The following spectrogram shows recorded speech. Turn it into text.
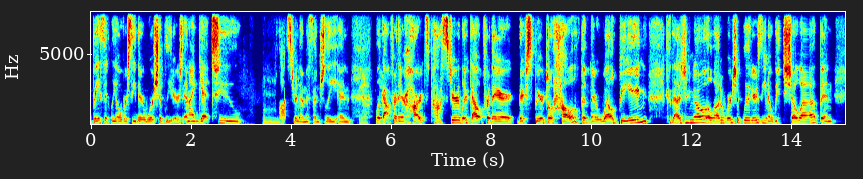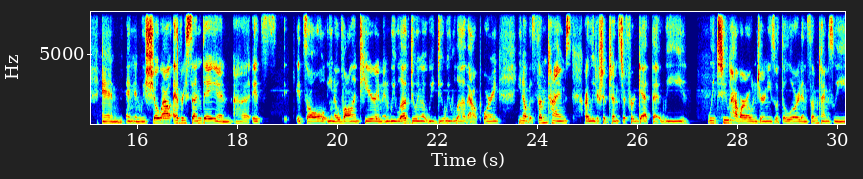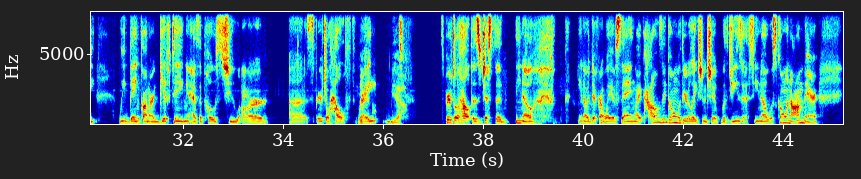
basically oversee their worship leaders. And I get to mm. posture them essentially and yeah. look out for their heart's posture look out for their their spiritual health and their well-being because as you know a lot of worship leaders you know we show up and and and, and we show out every sunday and uh, it's it's all you know volunteer and, and we love doing what we do we love outpouring you know but sometimes our leadership tends to forget that we we too have our own journeys with the lord and sometimes we we bank on our gifting as opposed to our uh, spiritual health, right? Yeah. yeah. Spiritual health is just a, you know, you know, a different way of saying like, how's it going with your relationship with Jesus? You know, what's going on there?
